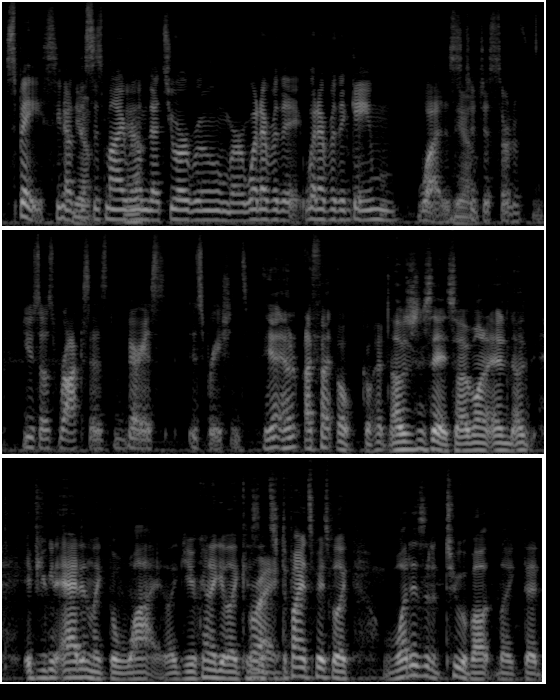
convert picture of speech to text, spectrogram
space you know this is my Yeah. room that's your room or whatever the whatever the game was Yeah. to just sort of use those rocks as various inspirations Yeah, and I find. Oh, go ahead. I was just gonna say, so I want, and uh, if you can add in like the why, like you're kind of get like, because it's Right. defined space, but like, what is it too about like that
